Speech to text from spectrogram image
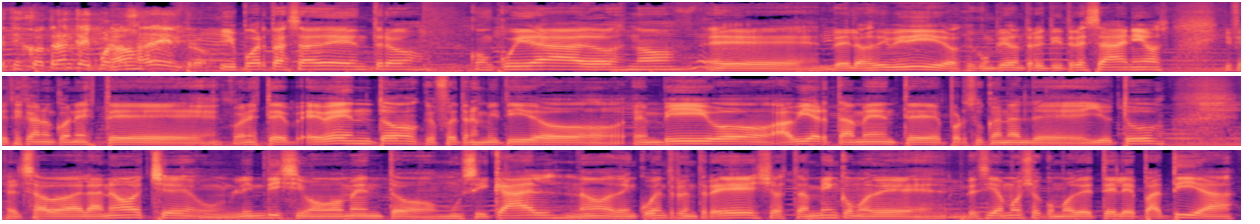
Este es Cotranca y puertas ¿no? adentro. Y puertas adentro, con cuidados, ¿no? Eh, de los divididos que cumplieron 33 años y festejaron con este, con este evento que fue transmitido en vivo, abiertamente por su canal de YouTube el sábado a la noche. Un lindísimo momento musical, ¿no? De encuentro entre ellos, también como de, decíamos yo, como de telepatía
